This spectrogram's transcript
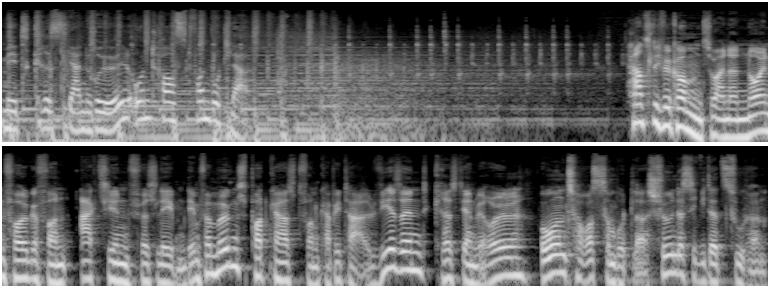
Mit Christian Röhl und Horst von Butler. Herzlich willkommen zu einer neuen Folge von Aktien fürs Leben, dem Vermögenspodcast von Kapital. Wir sind Christian Veröhl und Horst von Butler. Schön, dass Sie wieder zuhören.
